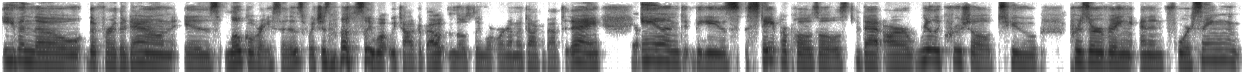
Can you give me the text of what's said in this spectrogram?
even though the further down is local races, which is mostly what we talk about, mostly what we're going to talk about today, yeah. and these state proposals that are really crucial to preserving and enforcing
